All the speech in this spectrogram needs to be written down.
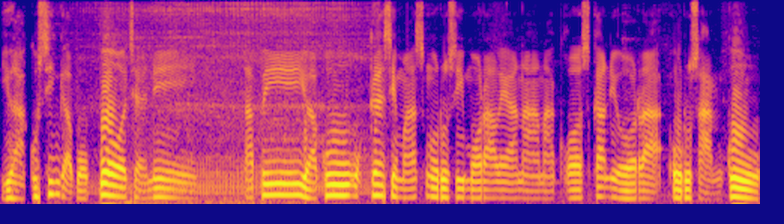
Ya aku sih nggak popo jane. Tapi ya aku wegah sih Mas ngurusi morale anak-anak kos. Kan ya ora urusanku.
